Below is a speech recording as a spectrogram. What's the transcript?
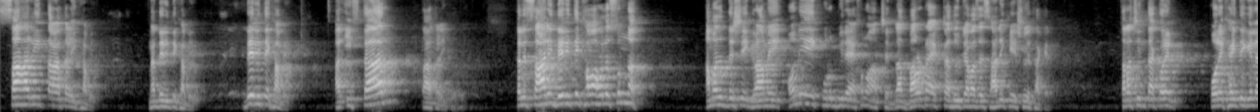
সাহারি তাড়াতাড়ি খাবে। না দেরিতে খাবে? দেরিতে খাবে। আর ইফতার তাড়াতাড়ি করবে। তাহলে সাহারি দেরিতে খাওয়া হলো সুন্নত। আমাদের দেশে গ্রামে অনেক মুরব্বীরা এখনও আছেন। রাত বারোটা, একটা, দুইটা বাজে সাহারি খেয়ে শুয়ে থাকেন। তারা চিন্তা করেন, পরে খাইতে গেলে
